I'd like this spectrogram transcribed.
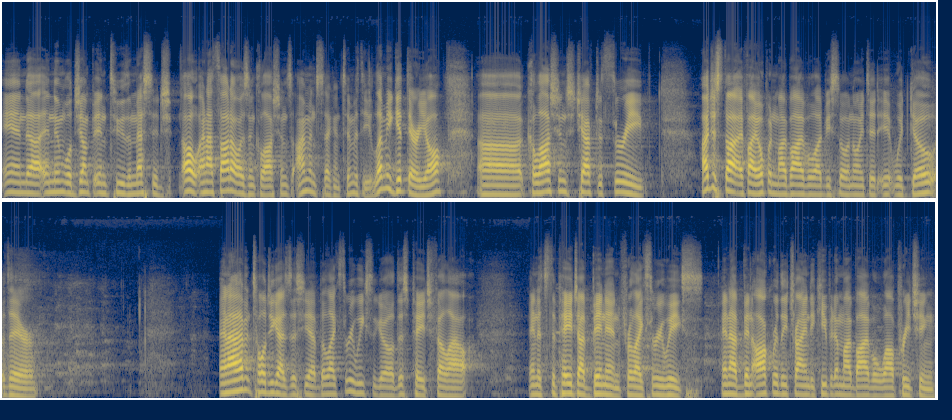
and, uh, and then we'll jump into the message. Oh, and I thought I was in Colossians. I'm in 2 Timothy. Let me get there, y'all. Uh, Colossians chapter 3. I just thought if I opened my Bible, I'd be so anointed, it would go there. And I haven't told you guys this yet, but like three weeks ago, this page fell out. And it's the page I've been in for like three weeks and I've been awkwardly trying to keep it in my Bible while preaching.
